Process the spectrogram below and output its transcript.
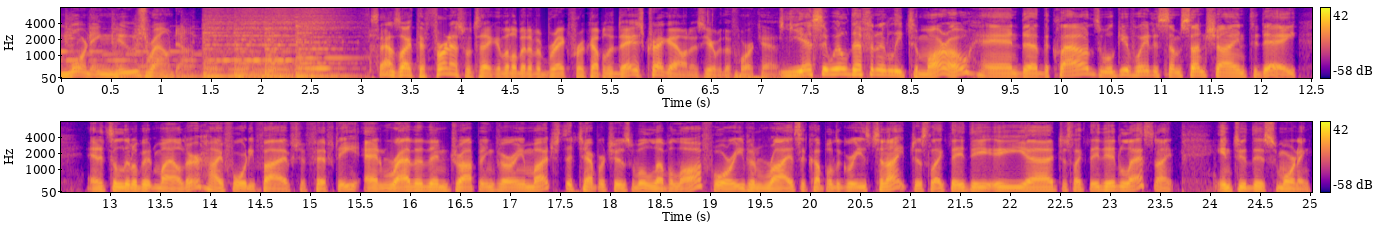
Morning News Roundup. Sounds like the furnace will take a little bit of a break for a couple of days. Craig Allen is here with the forecast. Yes, it will definitely tomorrow, and uh, the clouds will give way to some sunshine today and it's a little bit milder, high 45 to 50. And rather than dropping very much, the temperatures will level off or even rise a couple degrees tonight, just like they uh, just like they did last night into this morning.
